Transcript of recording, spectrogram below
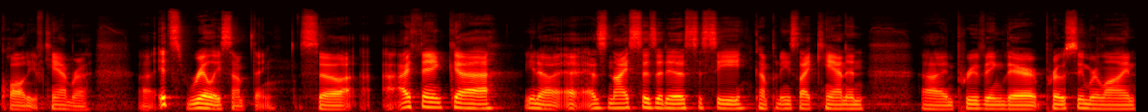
quality of camera uh, it's really something. So i think uh, you know as nice as it is to see companies like canon uh, improving their prosumer line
